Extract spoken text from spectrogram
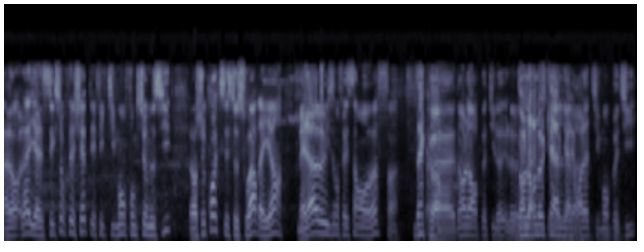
Alors là, il y a la section fléchette, effectivement, fonctionne aussi. Alors je crois que c'est ce soir d'ailleurs, mais là, eux, ils ont fait ça en off. D'accord. Euh, dans leur petit lo- Dans leur que local, le est relativement petit.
